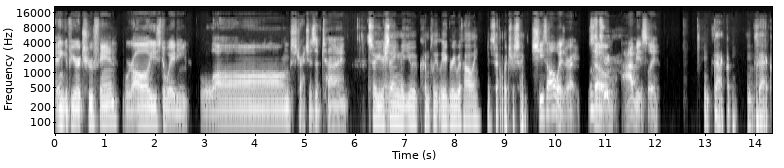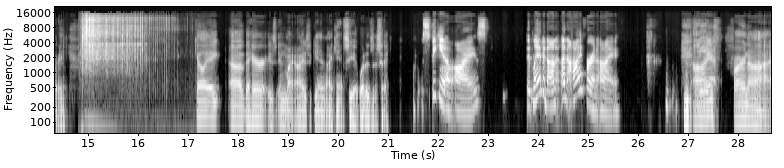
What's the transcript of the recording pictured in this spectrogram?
I think if you're a true fan, we're all used to waiting long stretches of time. So you're And- saying that you completely agree with Holly? Is that what you're saying? She's always right. So obviously, Exactly. Exactly. Kelly, uh, the hair is in my eyes again. I can't see it. What does it say? speaking of eyes, it landed on an eye for an eye. An eye for an eye.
